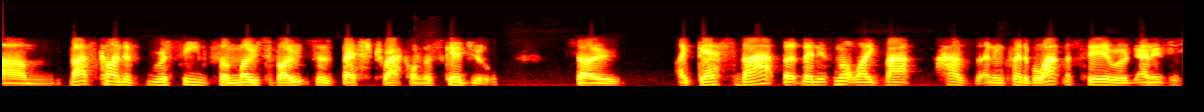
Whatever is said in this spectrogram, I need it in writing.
Um, that's kind of received for most votes as best track on the schedule. So I guess that, but then it's not like that has an incredible atmosphere and it's a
